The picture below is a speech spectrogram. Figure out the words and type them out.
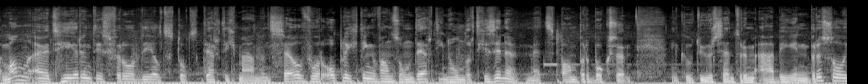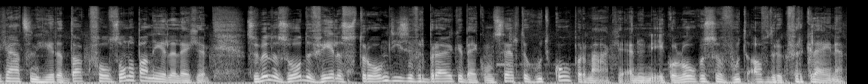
Een man uit Herent is veroordeeld tot 30 maanden cel voor oplichting van zo'n 1300 gezinnen met pamperboksen. In cultuurcentrum AB in Brussel gaat zijn heren dak vol zonnepanelen leggen. Ze willen zo de vele stroom die ze verbruiken bij concerten goedkoper maken en hun ecologische voetafdruk verkleinen.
